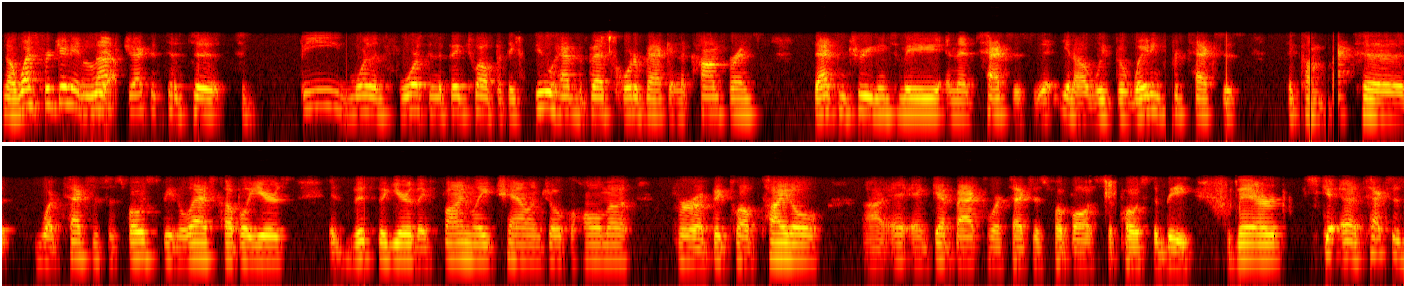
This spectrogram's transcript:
You know, West Virginia is not Yeah. projected to, to to be more than fourth in the Big 12, but they do have the best quarterback in the conference. That's intriguing to me. And then Texas. You know, we've been waiting for Texas to come back to what Texas is supposed to be the last couple of years. Is this the year they finally challenge Oklahoma for a Big 12 title uh, and, and get back to where Texas football is supposed to be? Their uh, Texas'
